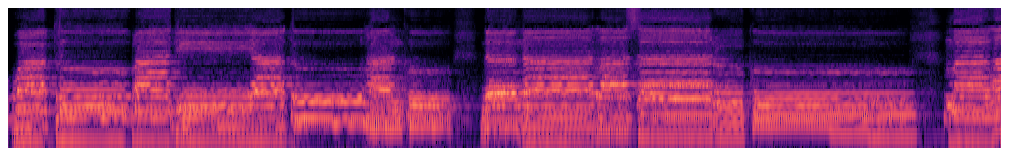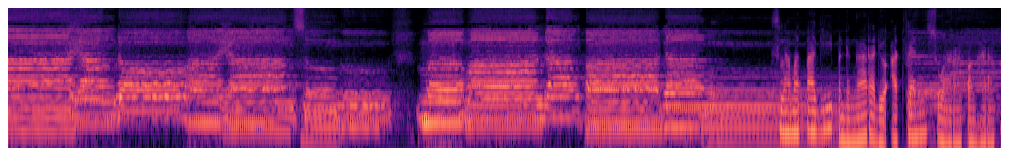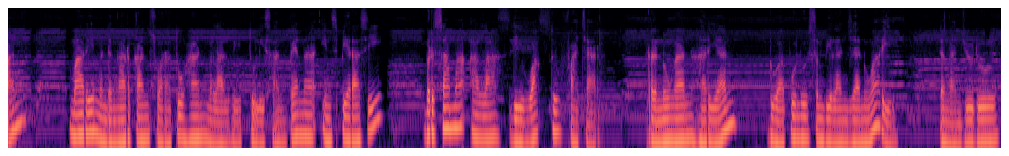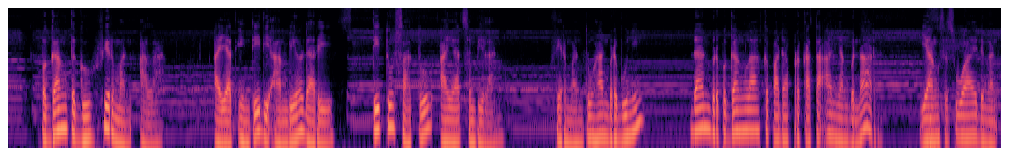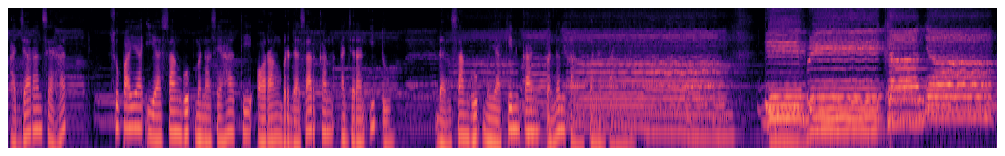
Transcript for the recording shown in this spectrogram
Waktu pagi ya Tuhanku Dengarlah Selamat pagi pendengar Radio Advent Suara Pengharapan. Mari mendengarkan suara Tuhan melalui tulisan pena inspirasi Bersama Allah di waktu fajar. Renungan harian 29 Januari Dengan judul Pegang Teguh Firman Allah. Ayat inti diambil dari Titus 1 ayat 9 Firman Tuhan berbunyi, dan berpeganglah kepada perkataan yang benar, yang sesuai dengan ajaran sehat, supaya ia sanggup menasehati orang berdasarkan ajaran itu dan sanggup meyakinkan penentang-penentangnya. Diberikannya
